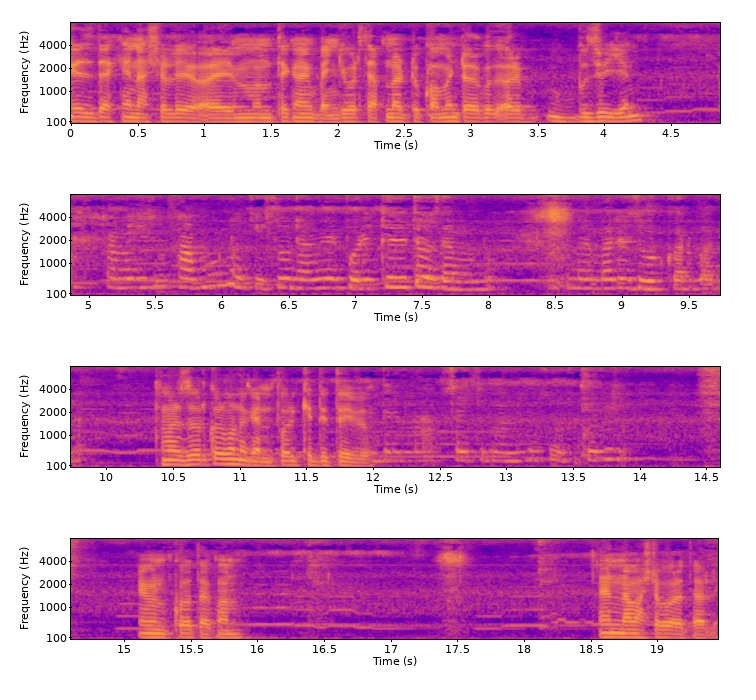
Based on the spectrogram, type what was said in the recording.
গেছ দেখেন আসলে মন থেকে অনেক ব্যাঙ্গে পড়ছে। আপনার একটু কমেন্ট আর বুঝাইয়েন। আমি কিছু খাব না কিছু না আমি পরীক্ষা দিতেও যাব না। তুমি আমারে জোর করবা না। তোমার জোর করব না কেন? পরীক্ষা দিতে হইব। এমন কথা কন। নামাজটা পড়ো তাহলে।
